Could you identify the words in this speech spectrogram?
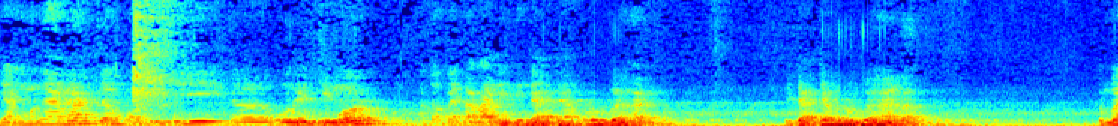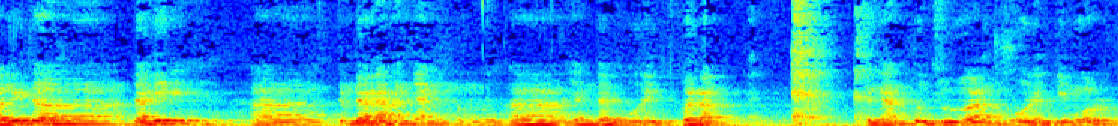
yang mengarah ke posisi ke Urip Timur atau Petarani tidak ada perubahan tidak ada perubahan pak. Kembali ke dari uh, kendaraan yang uh, yang dari Urip Barat. Dengan tujuan Urip Timur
